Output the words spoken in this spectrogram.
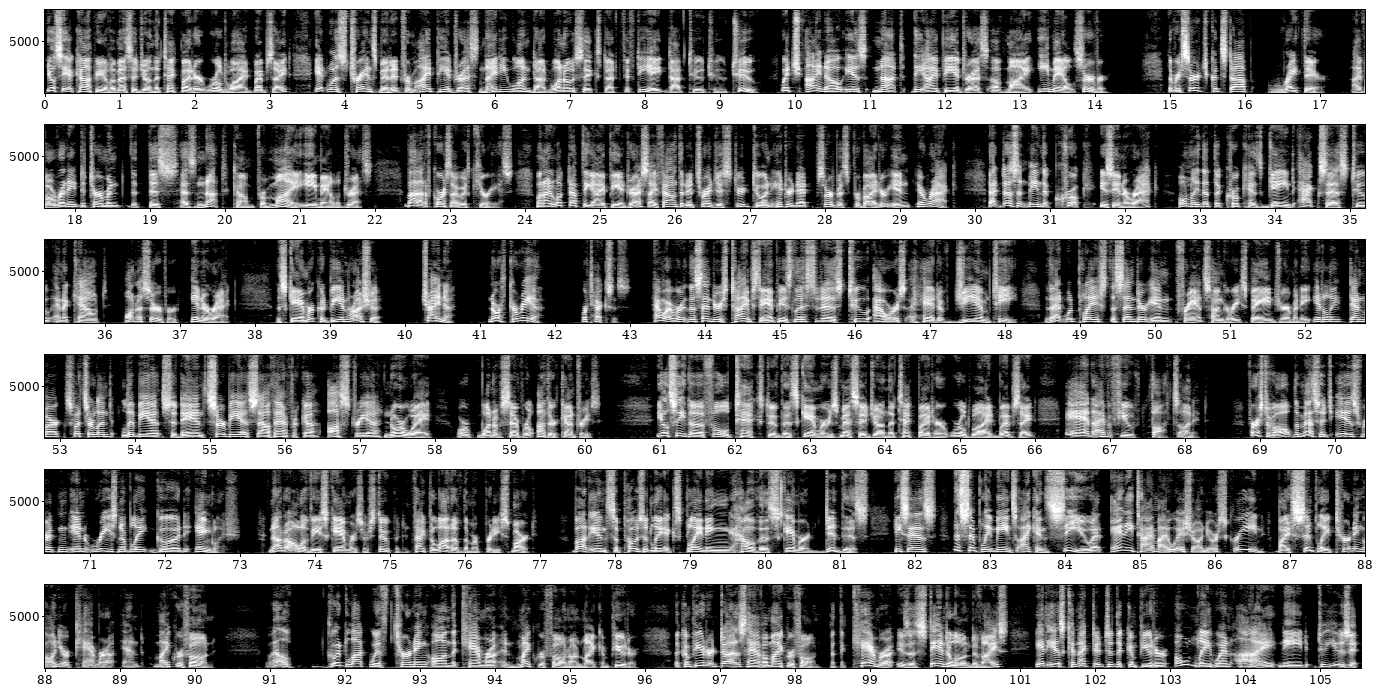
You'll see a copy of a message on the TechByter Worldwide website. It was transmitted from IP address 91.106.58.222, which I know is not the IP address of my email server. The research could stop right there. I've already determined that this has not come from my email address. But of course, I was curious. When I looked up the IP address, I found that it's registered to an internet service provider in Iraq. That doesn't mean the crook is in Iraq, only that the crook has gained access to an account on a server in Iraq. The scammer could be in Russia, China, North Korea, or Texas. However, the sender's timestamp is listed as two hours ahead of GMT. That would place the sender in France, Hungary, Spain, Germany, Italy, Denmark, Switzerland, Libya, Sudan, Serbia, South Africa, Austria, Norway, or one of several other countries. You'll see the full text of the scammer's message on the TechByter Worldwide website, and I have a few thoughts on it. First of all, the message is written in reasonably good English. Not all of these scammers are stupid. In fact, a lot of them are pretty smart. But in supposedly explaining how the scammer did this, he says, This simply means I can see you at any time I wish on your screen by simply turning on your camera and microphone. Well, good luck with turning on the camera and microphone on my computer. The computer does have a microphone, but the camera is a standalone device. It is connected to the computer only when I need to use it.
